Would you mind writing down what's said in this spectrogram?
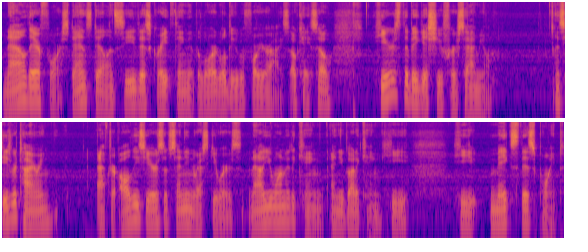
Now, therefore, stand still and see this great thing that the Lord will do before your eyes. Okay, so here's the big issue for Samuel. As he's retiring, after all these years of sending rescuers, now you wanted a king and you got a king. He he makes this point.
